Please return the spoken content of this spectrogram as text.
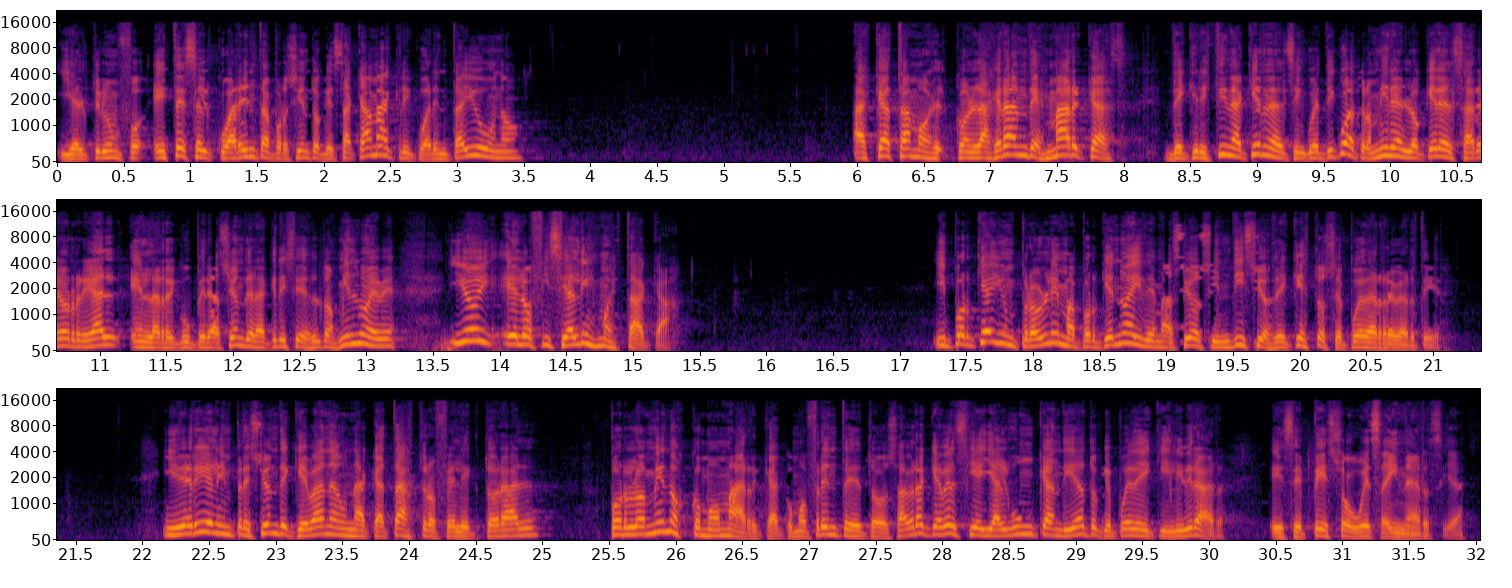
y el triunfo, este es el 40% que saca Macri, 41. Acá estamos con las grandes marcas de Cristina Kirchner del 54. Miren lo que era el salario real en la recuperación de la crisis del 2009. Y hoy el oficialismo está acá. ¿Y por qué hay un problema? Porque no hay demasiados indicios de que esto se pueda revertir. Y daría la impresión de que van a una catástrofe electoral, por lo menos como marca, como frente de todos. Habrá que ver si hay algún candidato que puede equilibrar ese peso o esa inercia.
